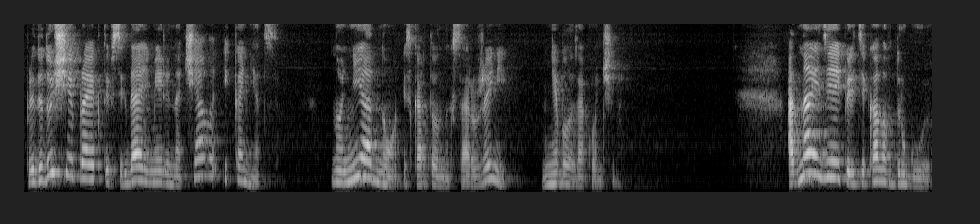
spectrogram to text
Предыдущие проекты всегда имели начало и конец, но ни одно из картонных сооружений не было закончено. Одна идея перетекала в другую.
